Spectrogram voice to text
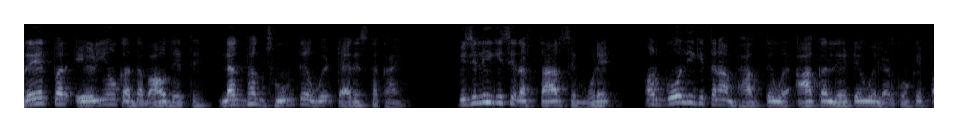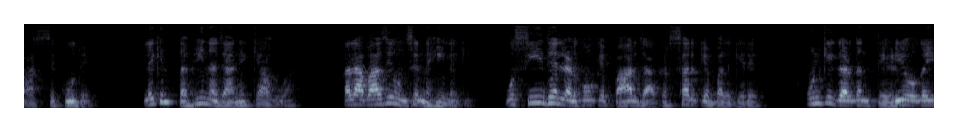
ریت پر ایڑیوں کا دباؤ دیتے، لگ بھگ جھومتے ہوئے ٹیرس تک آئے۔ بجلی کی سی رفتار سے مڑے اور گولی کی طرح بھاگتے ہوئے آ کر لیٹے ہوئے لڑکوں کے پاس سے کودے۔ لیکن تبھی نہ جانے کیا ہوا۔ کلا بازی ان سے نہیں لگی۔ وہ سیدھے لڑکوں کے پار جا کر سر کے بل گرے۔ ان کی گردن ٹیڑھی ہو گئی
